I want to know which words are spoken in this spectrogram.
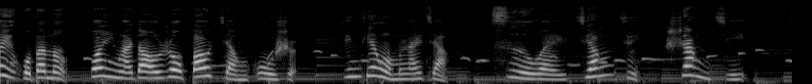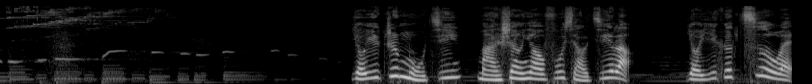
嘿，伙伴们，欢迎来到肉包讲故事。今天我们来讲《刺猬将军》上集。有一只母鸡马上要孵小鸡了，有一个刺猬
